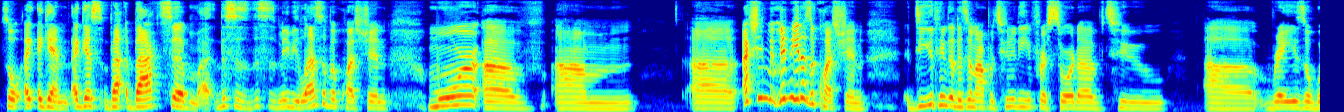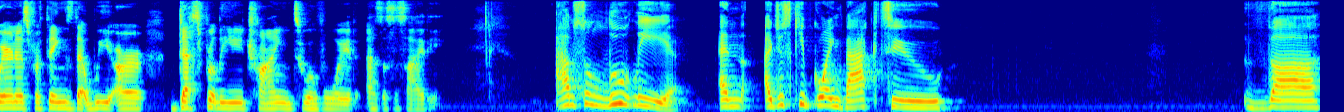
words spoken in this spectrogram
So again, I guess back back to this is this is maybe less of a question, more of um uh actually maybe it is a question. Do you think that there's an opportunity for sort of to uh, raise awareness for things that we are desperately trying to avoid as a society. Absolutely. And I just keep going back to the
